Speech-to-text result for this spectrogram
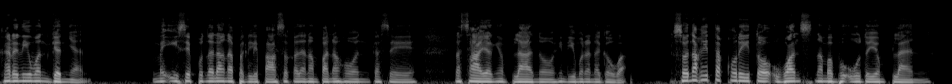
karaniwan ganyan. May isip mo na lang na paglipasan ka na ng panahon kasi nasayang yung plano, hindi mo na nagawa. So nakita ko rito, once na mabuo yung plan,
